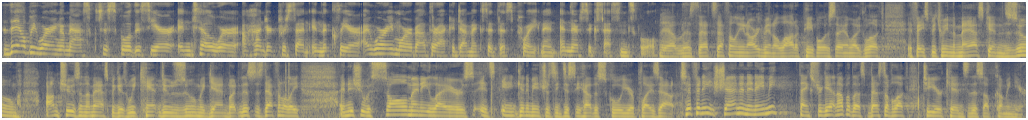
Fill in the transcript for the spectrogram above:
they'll be wearing a mask to school this year until we're 100% in the clear. I worry more about their academics at this point and, and their success in school. Yeah, Liz, that's definitely an argument. A lot of people are saying, like, look, if faced between the mask and Zoom, I'm choosing the mask because we can't do Zoom again. But this is definitely an issue with so many layers. It's going to be interesting to see how the school year plays out. Tiffany, Shannon, and Amy, thanks for getting up with us. Best of luck to your kids this upcoming year.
